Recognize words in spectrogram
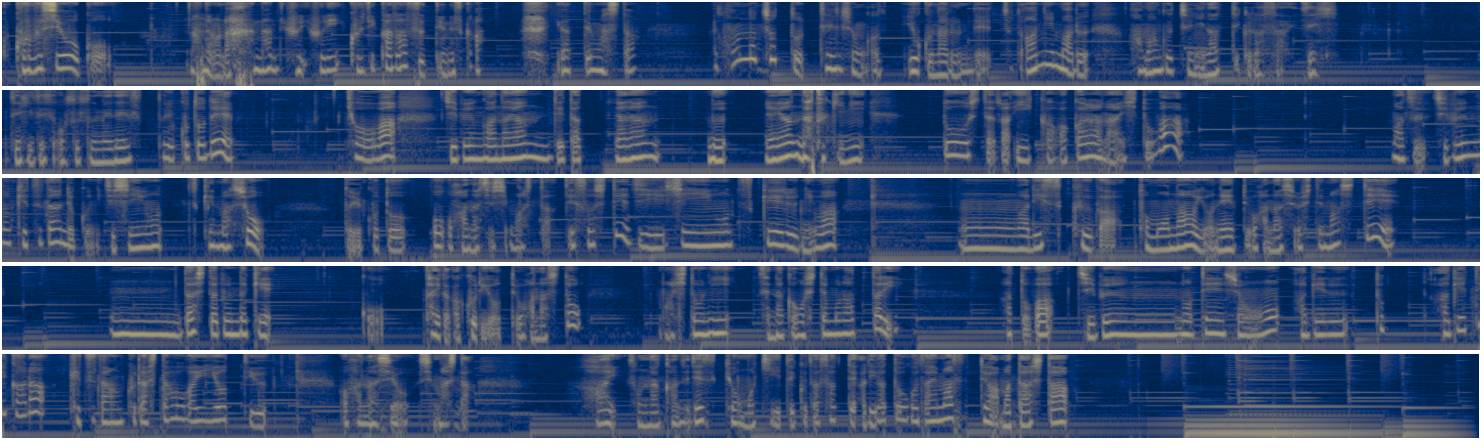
こう拳をこう、なんだろうな、なんで振り、振り、振りかざすっていうんですか？やってました。ほんのちょっとテンションが良くなるんでちょっとアニマル浜口になってください。ぜひ。ぜひぜひおすすめです。ということで今日は自分が悩んでた悩む悩んだ時にどうしたらいいかわからない人はまず自分の決断力に自信をつけましょう。ということをお話ししました。で、そして自信をつけるには、うーん、まあ、リスクが伴うよねっていうお話をしてまして、うーん、出した分だけ、こう、対価が来るよっていうお話と、まあ、人に背中を押してもらったり、あとは自分のテンションを上げると、上げてから決断を下した方がいいよっていうお話をしました。はい、そんな感じです。今日も聞いてくださってありがとうございます。ではまた明日。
